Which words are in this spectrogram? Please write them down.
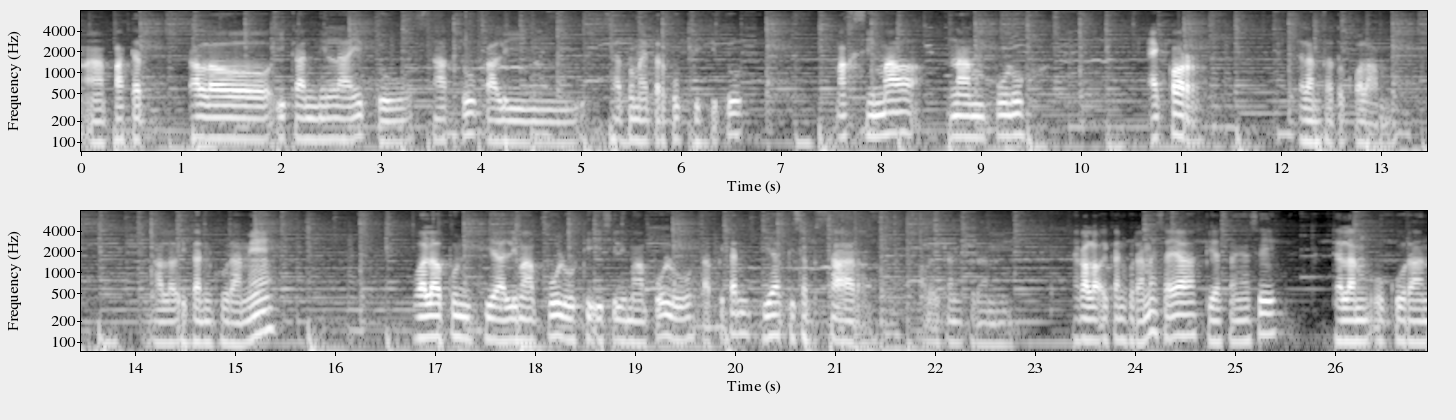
Nah, padat kalau ikan nila itu satu kali satu meter kubik itu maksimal 60 ekor dalam satu kolam. Kalau ikan gurame walaupun dia 50 diisi 50 tapi kan dia bisa besar kalau ikan gurame. Nah kalau ikan gurame saya biasanya sih dalam ukuran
